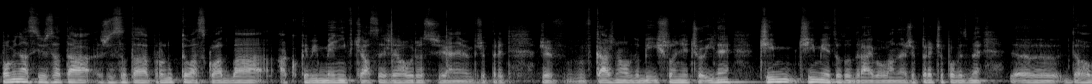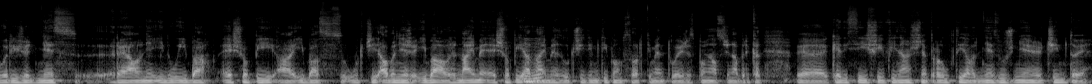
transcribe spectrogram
Spomínal si, že sa, tá, že sa tá produktová skladba ako keby mení v čase, že hovoril si, že ja neviem, že, pred, že v, každom období išlo niečo iné. Čím, čím je toto drivované? Že prečo povedzme, e, hovorí, že dnes reálne idú iba e-shopy a iba s určitým, alebo nie, že iba, ale že najmä e-shopy mm-hmm. a mhm. najmä s určitým typom sortimentu. Je, že spomínal si, že napríklad e, kedy si išli finančné produkty, ale dnes už nie, že čím to je?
